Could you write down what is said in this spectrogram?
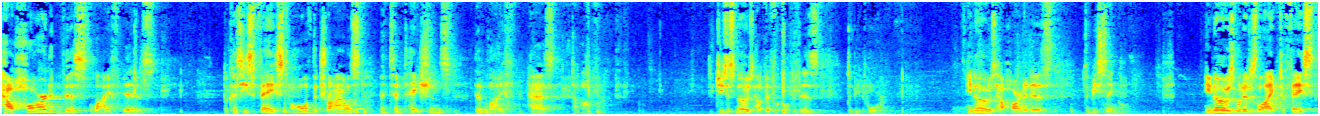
how hard this life is because he's faced all of the trials and temptations that life has to offer. Jesus knows how difficult it is to be poor. He knows how hard it is to be single. He knows what it is like to face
